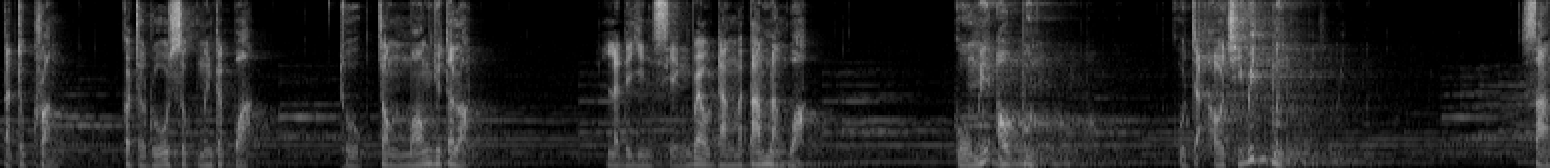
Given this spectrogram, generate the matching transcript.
แต่ทุกครั้งก็จะรู้สึกเหมือนกับว่า ถูกจ้องมองอยู่ตลอด และได้ยินเสียงแววดังมาตามหลังว่า กูไม่เอาบุญ กูจะเอาชีวิตมึง สร้าง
